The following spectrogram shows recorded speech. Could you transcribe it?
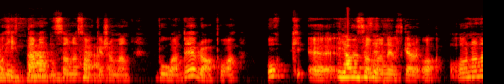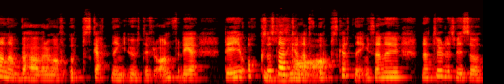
Och hittar man sådana saker som man både är bra på och eh, som man älskar och, och någon annan behöver man få uppskattning utifrån för det, det är ju också stärkande att få uppskattning. Sen är ju naturligtvis så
